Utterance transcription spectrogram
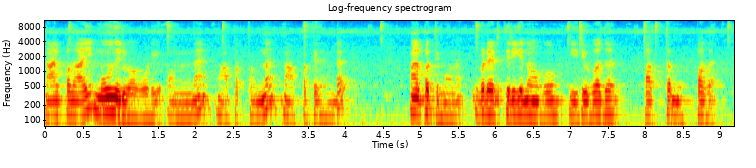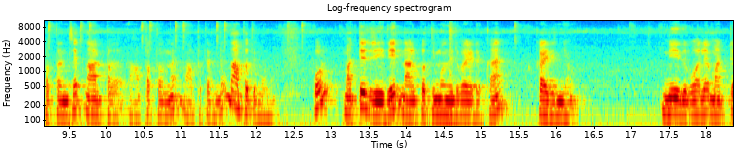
നാൽപ്പതായി മൂന്ന് രൂപ കൂടി. ഒന്ന് നാൽപ്പത്തൊന്ന് നാൽപ്പത്തി രണ്ട് നാൽപ്പത്തി മൂന്ന് ഇവിടെ എടുത്തിരിക്കുന്ന നോക്കൂ. ഇരുപത് പത്ത് മുപ്പത് മുപ്പത്തഞ്ച് നാൽപ്പത് നാൽപ്പത്തൊന്ന് നാൽപ്പത്തിരണ്ട് നാൽപ്പത്തി മൂന്ന് അപ്പോൾ മറ്റൊരു രീതിയിൽ നാൽപ്പത്തി മൂന്ന് രൂപ എടുക്കാൻ കഴിഞ്ഞു. ഇനി ഇതുപോലെ മറ്റ്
